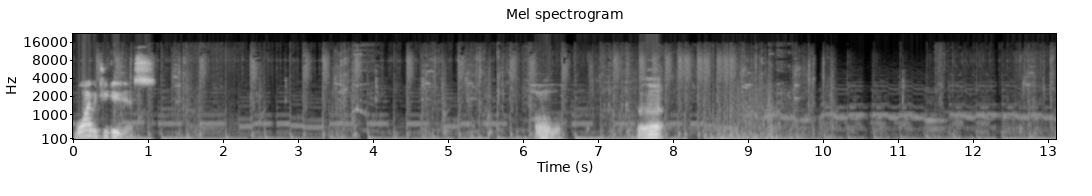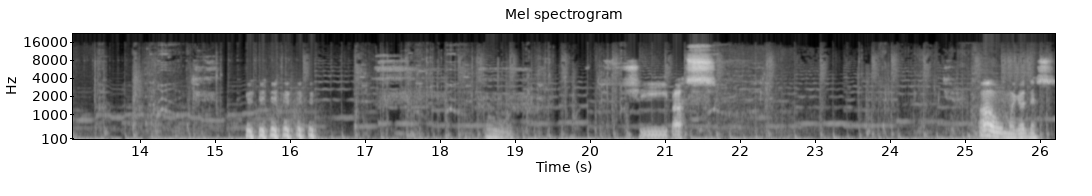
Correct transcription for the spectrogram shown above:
Why would you do this? Oh. Uh. Jeebus. Oh my goodness.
